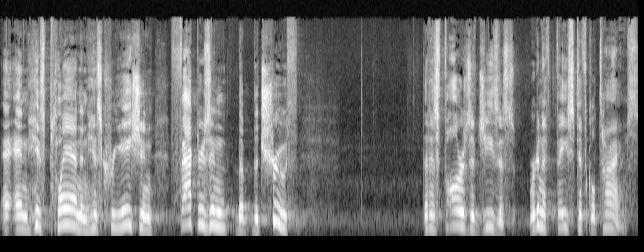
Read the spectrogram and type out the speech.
and His plan and His creation factors in the, the truth that as followers of Jesus, we're going to face difficult times.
